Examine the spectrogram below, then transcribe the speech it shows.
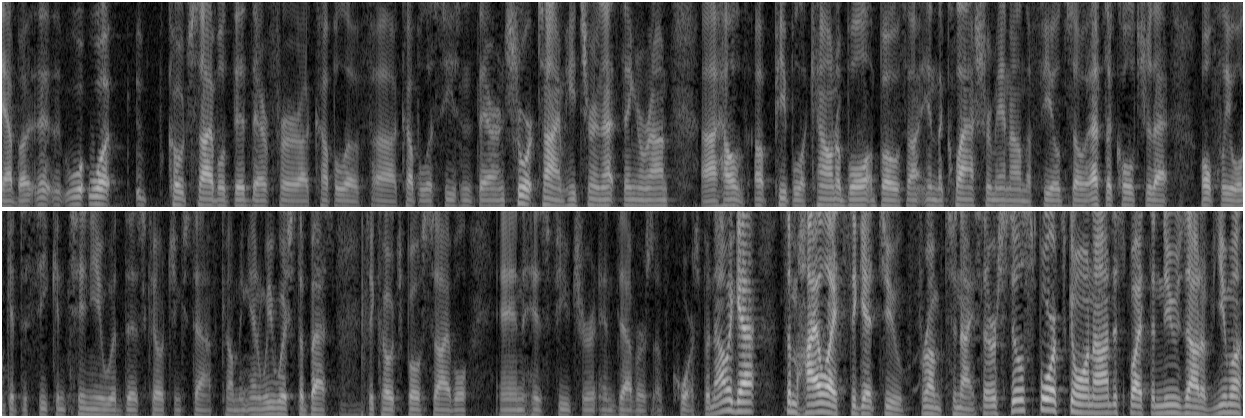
Yeah, but uh, what Coach Seibel did there for a couple of uh, couple of seasons there in short time. He turned that thing around, uh, held up people accountable both uh, in the classroom and on the field. So that's a culture that hopefully we'll get to see continue with this coaching staff coming in. We wish the best mm-hmm. to Coach Bo Seibel in his future endeavors, of course. But now we got some highlights to get to from tonight. So there are still sports going on despite the news out of Yuma.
